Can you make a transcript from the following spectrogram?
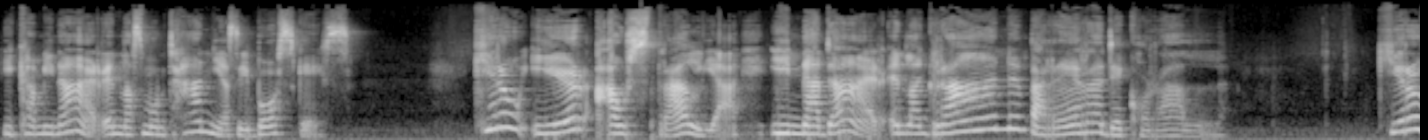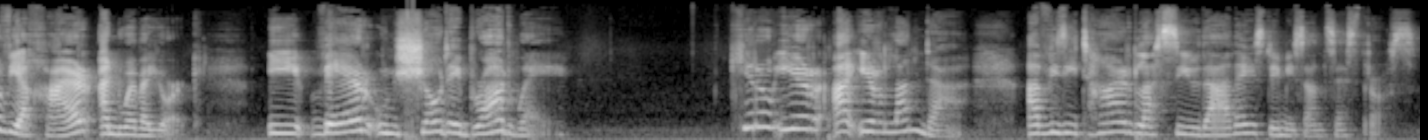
y caminar en las montañas y bosques. Quiero ir a Australia y nadar en la gran barrera de coral. Quiero viajar a Nueva York y ver un show de Broadway. Quiero ir a Irlanda a visitar las ciudades de mis ancestros.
